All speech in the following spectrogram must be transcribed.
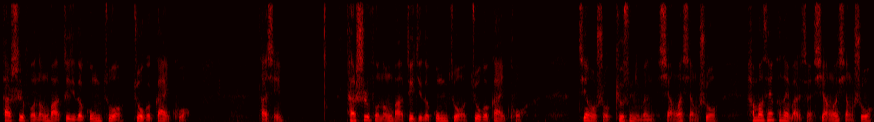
他是否能把自己的工作做个概括? 다시 他是否能把自己的工作做个概括?教授 교수님은 想了想说 한번 생각하나요 말했어요. 想了想说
